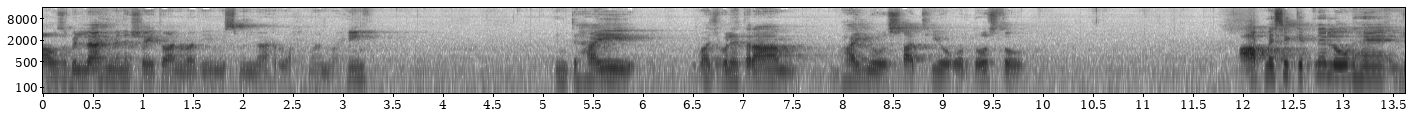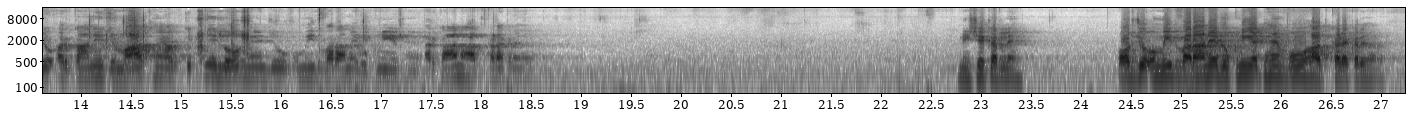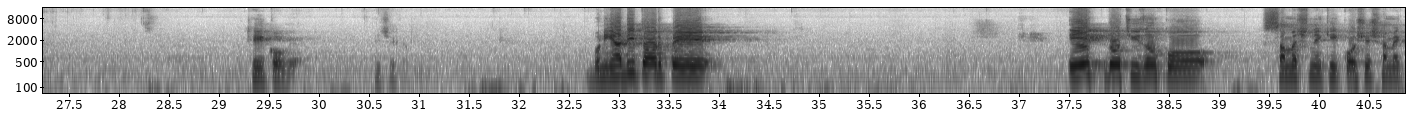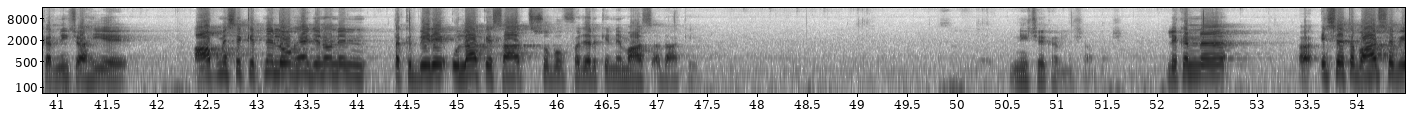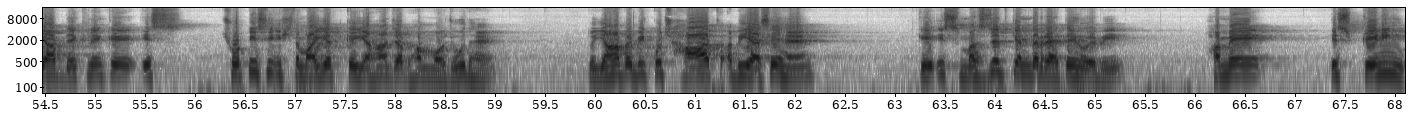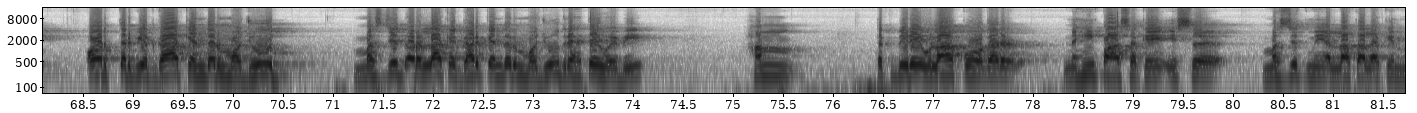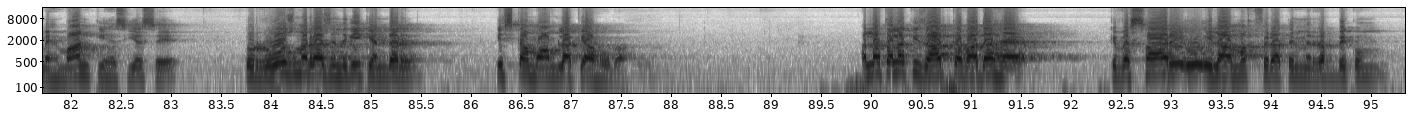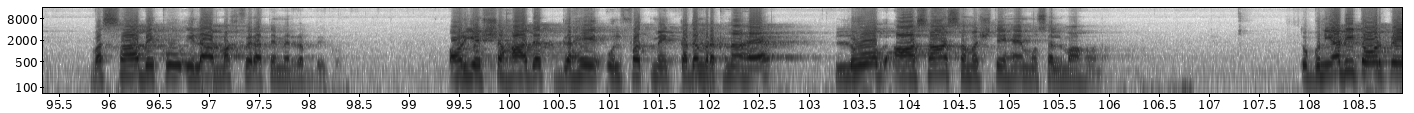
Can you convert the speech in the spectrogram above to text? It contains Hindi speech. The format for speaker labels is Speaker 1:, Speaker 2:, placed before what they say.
Speaker 1: आउज़बिल्लिमिनशैतानरजीम बसमीम इंतहाई वाजबुल एहतराम, भाइयों, साथियों और दोस्तों, आप में से कितने लोग हैं जो अरकान जमात हैं और कितने लोग हैं जो उम्मीदवारान रुकनीत हैं? अरकान, हाथ खड़ा करें जरा। नीचे कर लें। और जो उम्मीदवारान रुकनीत हैं, वो हाथ खड़ा करें जरा। ठीक हो गया। नीचे कर लें बुनियादी तौर पे एक दो चीज़ों को समझने की कोशिश हमें करनी चाहिए। आप में से कितने लोग हैं जिन्होंने तकबीर उला के साथ सुबह फजर की नमाज़ अदा की? नीचे कर लें शाबाश। लेकिन इस एतबार से भी आप देख लें कि इस छोटी सी इज्तमाहीत के यहाँ जब हम मौजूद हैं तो यहाँ पे भी कुछ हाथ अभी ऐसे हैं कि इस मस्जिद के अंदर रहते हुए भी हमें इस ट्रेनिंग और तरबियत गाह के अंदर मौजूद, मस्जिद और अल्लाह के घर के अंदर मौजूद रहते हुए भी हम तकबीर उला को अगर नहीं पा सके इस मस्जिद में अल्लाह ताला के मेहमान की हैसियत से तो रोज़मर्रा ज़िंदगी के अंदर इसका मामला क्या होगा? अल्लाह ताला की ज़ात का वादा है कि वसारे इला मगफरत में रबकुम वसाबकु इला मगफरत में रबकुम और यह शहादत गहे उल्फत में कदम रखना है, लोग आसान समझते हैं मुसलमान होना। तो बुनियादी तौर पे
